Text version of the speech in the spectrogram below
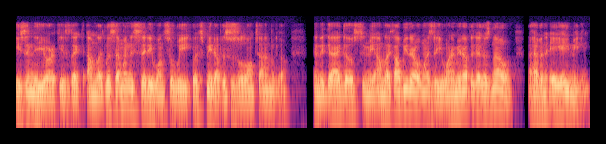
He's in New York. He's like, I'm like, listen, I'm in the city once a week. Let's meet up. This was a long time ago. And the guy goes to me, I'm like, I'll be there on Wednesday. You want to meet up? The guy goes, No, I have an AA meeting.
